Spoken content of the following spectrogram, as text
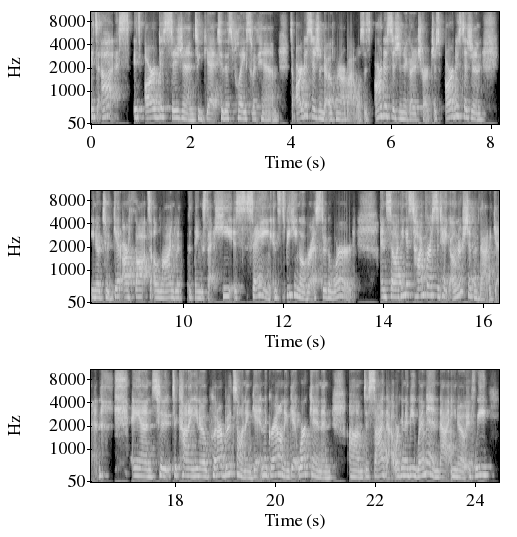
it's us. It's our decision to get to this place with him. It's our decision to open our Bibles. It's our decision to go to church. It's our decision, you know, to get our thoughts aligned with the things that he is saying and speaking over us through the word. And so I think it's time for us to take ownership of that again and to, to kind of, you know, put our boots on and get in the ground and get working and um, decide that we're going to be women that, you know, if we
